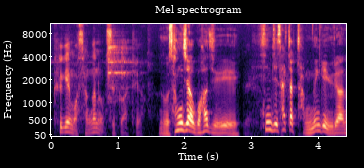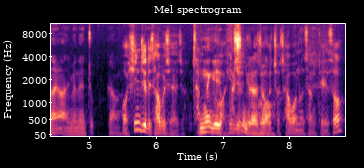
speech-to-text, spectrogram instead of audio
크게 막 상관은 없을 것 같아요. 이거 상지하고 하지. 힌지 살짝 잡는 게 유리하나요? 아니면 좀 그냥 어, 힌지를 잡으셔야죠. 잡는 게 어, 훨씬 유리하죠? 어, 그렇죠. 잡아놓은 상태에서.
